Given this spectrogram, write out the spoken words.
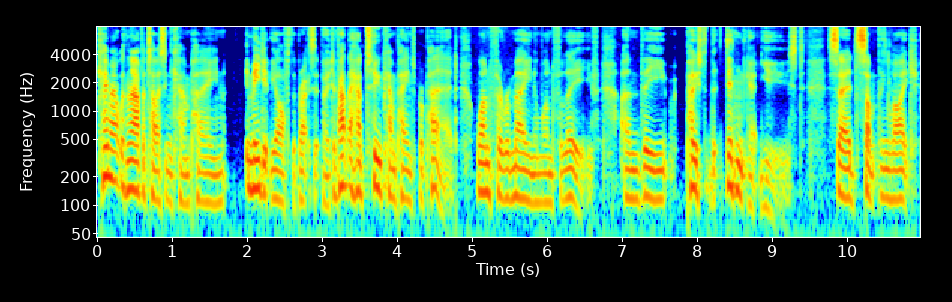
came out with an advertising campaign immediately after the Brexit vote. In fact, they had two campaigns prepared, one for Remain and one for Leave. And the poster that didn't get used said something like,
